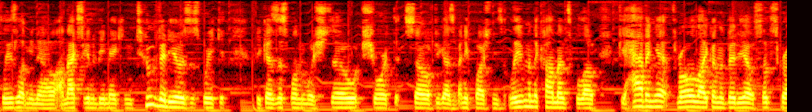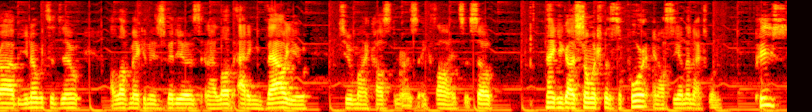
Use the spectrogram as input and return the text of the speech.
please let me know. I'm actually going to be making two videos this week because this one was so short. So if you guys have any questions, leave them in the comments below. If you haven't yet, throw a like on the video, subscribe. You know what to do. I love making these videos and I love adding value to my customers and clients. So thank you guys so much for the support and I'll see you on the next one. Peace.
